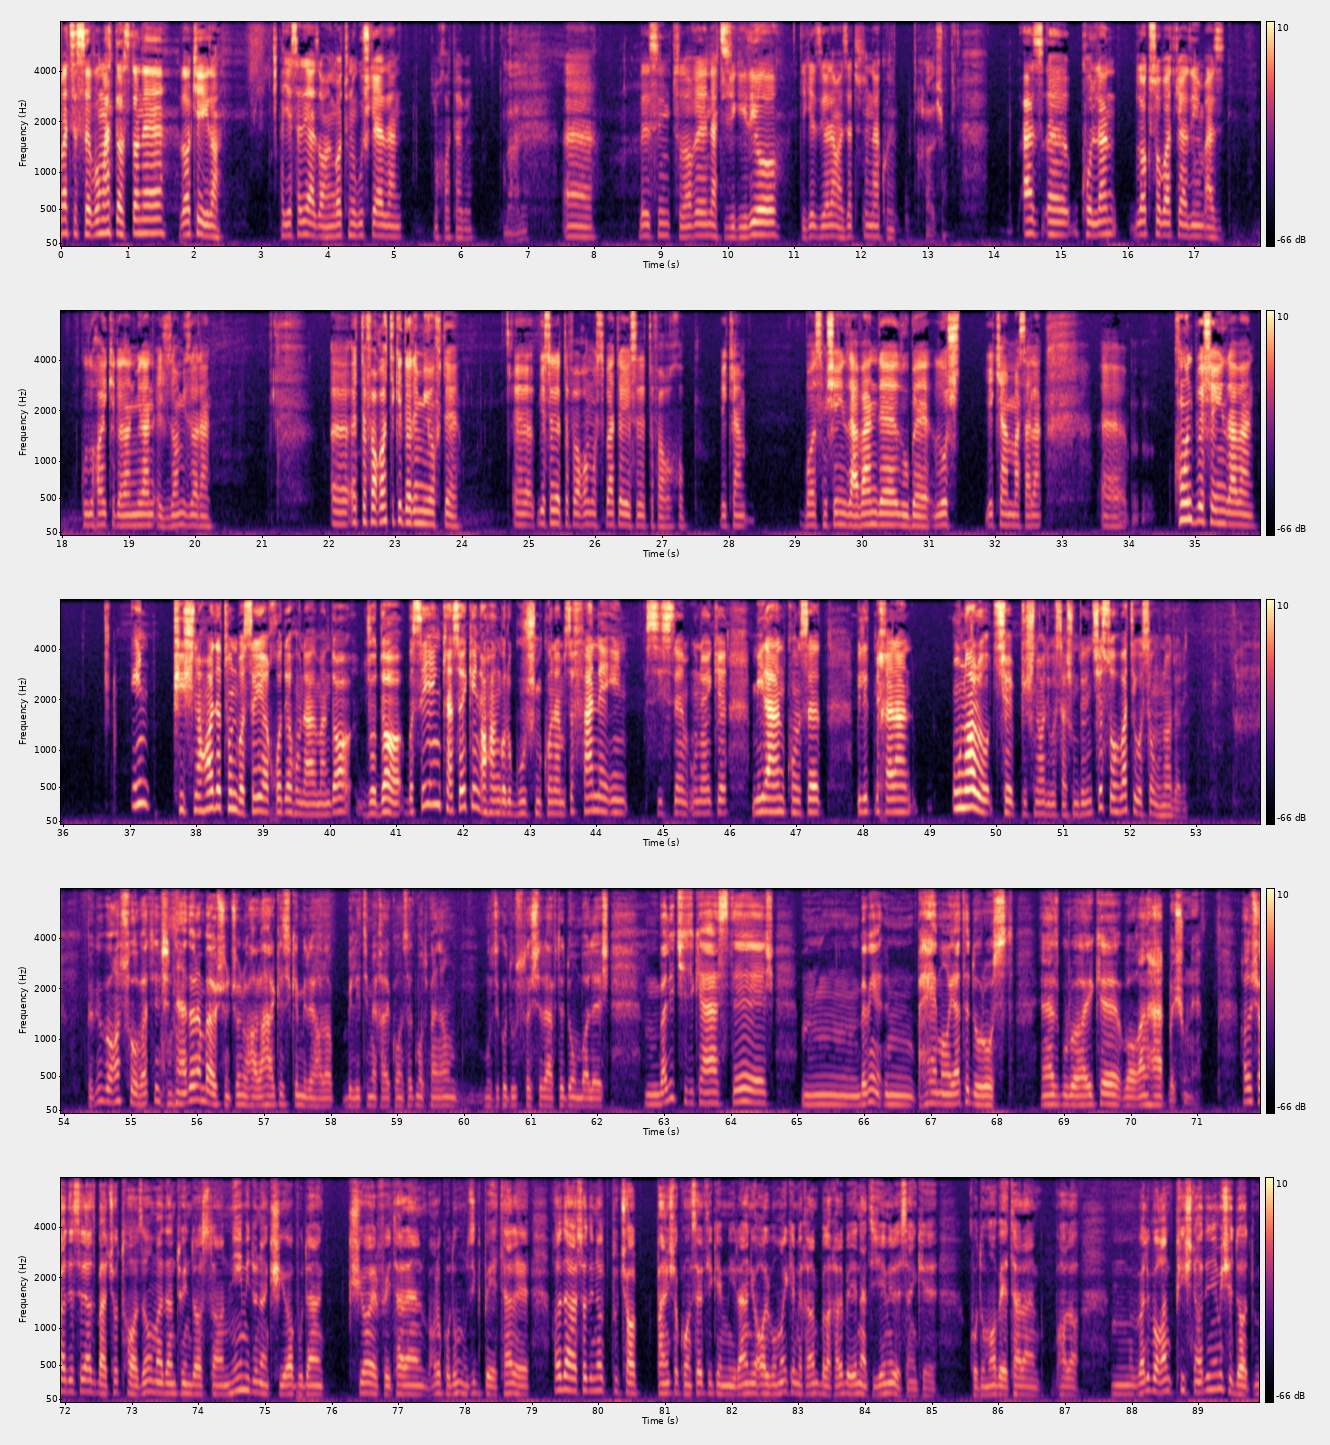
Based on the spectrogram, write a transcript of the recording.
قسمت سوم از داستان راک ایران. یه سری از آهنگاتون رو گوش کردن مخاطبین. بله. برسیم سراغ نتیجه گیری و دیگه زیادم اذیتتون نکنیم. خواهش. از کلا راک صحبت کردیم از گروه هایی که دارن میرن اجرا می‌ذارن. اتفاقاتی که داره میفته یه سری اتفاقا مثبت یه سری اتفاقا خب یکم باعث میشه این روند رو به رشد یکم مثلا کند بشه این روند. این پیشنهادتون واسه خود هنرمندا جدا واسه این کسایی که این آهنگا رو گوش می‌کنن مثل فن این سیستم اونایی که میرن کنسرت بلیت می‌خرن اونا رو چه پیشنهادی واسهشون دارین؟ چه صحبتی واسه اونا دارین؟ ببین واقعا صحبتی ندارم براشون چون حالا هر کسی که میره حالا بلیتی می‌خره کنسرت مطمئنا اون موزیک رو دوست داشته رفته دنبالش. ولی چیزی که هستش ببین حمایت درست یعنی از گروه هایی که واقعا حقشونه. حالا شاید یه سری از بچه ها تازه اومدن تو این داستان نمی‌دونن کیا بودن کیا حرفه‌ای ترن حالا کدوم موزیک بهتره. حالا در اصل اینا تو چهار پنج تا کنسرتی که میرن یا آلبومایی که می‌خرن بالاخره به یه نتیجه می‌رسن که کدوما بهترن. حالا ولی واقعا پیشنهادی نمیشه داد.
